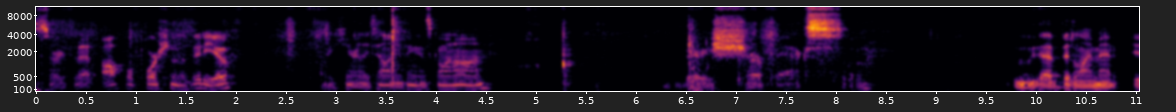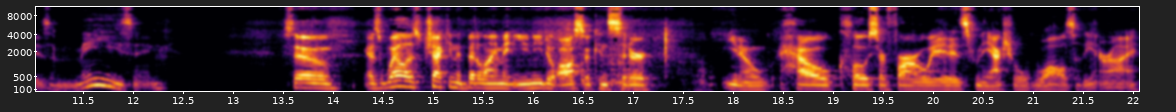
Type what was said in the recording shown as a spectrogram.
Sorry for that awful portion of the video. You can't really tell anything that's going on. Very sharp axe. So. Ooh, that bit alignment is amazing. So as well as checking the bit alignment, you need to also consider, you know, how close or far away it is from the actual walls of the inner eye.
